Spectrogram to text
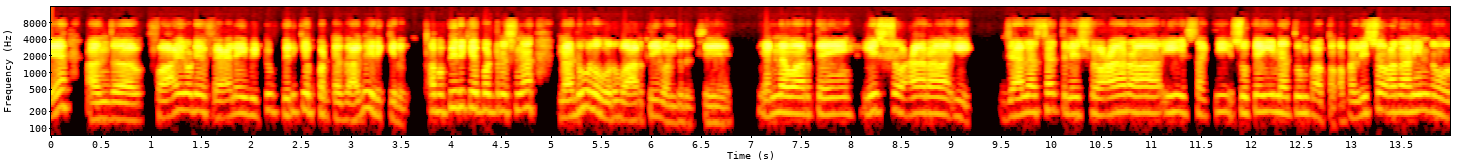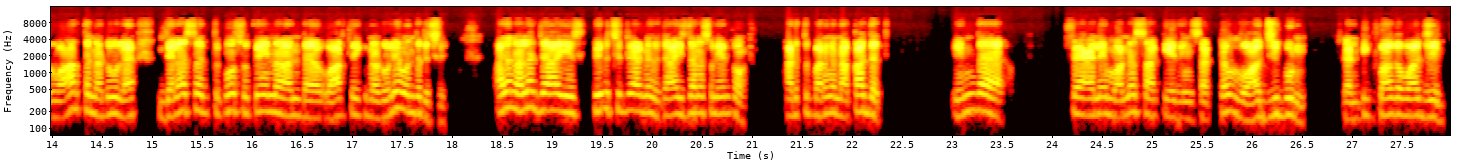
அந்த ஃபாயிலுடைய ஃபேலை விட்டும் பிரிக்கப்பட்டதாக இருக்கிறது. அப்ப பிரிக்கப்பட்டுருச்சுன்னா நடுவுல ஒரு வார்த்தை வந்துருச்சு. என்ன வார்த்தை? லிஷுஆராஇ ஜலசத் லிஷுஆராஇ சகி சுகைனத்துன்னு பார்த்தோம். அப்ப லிஷுஆரானின்ற ஒரு வார்த்தை நடுவுல ஜலசத்துக்கும் சுகைனா அந்த வார்த்தைக்கு நடுவுல வந்துருச்சு. அதனால ஜாயிஸ் பிரிச்சுட்டு ஜாயிஸ் தானே சொல்லியிருக்கோம். அடுத்து பாருங்க நகாதத். இந்த ஃபேலை மனசாக்கியதின் சட்டம் வாஜிபுன். கண்டிப்பாக வாஜிப்.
